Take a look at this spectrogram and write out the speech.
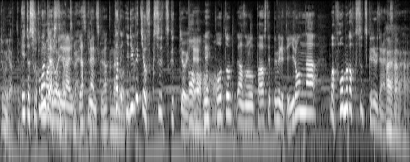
てもやってるえっと、そこまではしてないやってないんですけど、なるほど。ただ入り口を複数作っておいて、ね、オートあのパワーステップメールっていろんな、まあ、フォームが複数作れるじゃないですか、はいはいは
